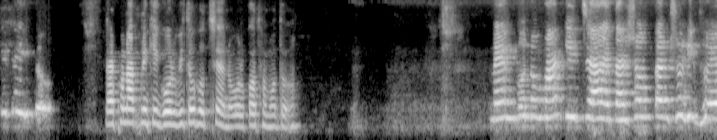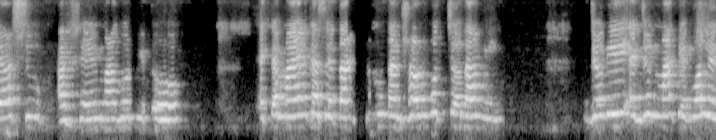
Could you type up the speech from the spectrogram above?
এটাই তো। এখন আপনি কি গর্বিত হচ্ছেন ওর কথা মতো? ম্যাম কোনো মা কি চায়? তার সন্তান শহীদ হয়ে আসুক। আর সেই মা গর্বিত হোক। একটা মায়ের কাছে তার সন্তান সর্বোচ্চ দামি। যদি একজন মাকে বলেন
